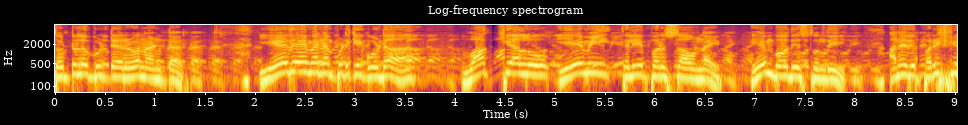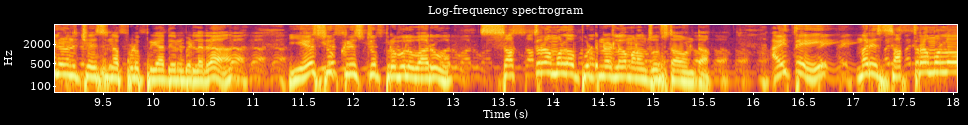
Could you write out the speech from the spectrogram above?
తొట్టులో పుట్టారు అని అంటారు. ఏదేమైనప్పటికీ కూడా వాక్యాలు ఏమి తెలియపరుస్తూ ఉన్నాయి. ఏం బోధిస్తుంది అనేది పరిశీలన చేసినప్పుడు ప్రియాదేవుని బిళ్ళరా యేసుక్రీస్తు ప్రభులు వారు సత్రములో పుట్టినట్లుగా మనం చూస్తూ ఉంటాం. అయితే మరి సత్రములో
